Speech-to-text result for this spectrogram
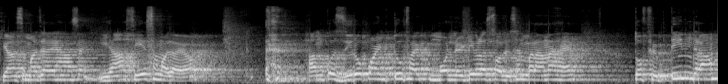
क्या समझ आया यहाँ से? यहाँ से ये समझ आया, हमको 0.25 मोलिटी वाला सॉल्यूशन बनाना है। तो 15 ग्राम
